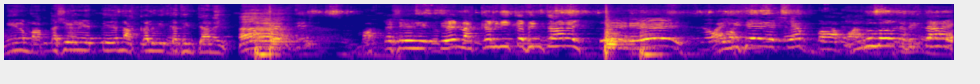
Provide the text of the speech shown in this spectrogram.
నేను మక్క చేను ఎత్తే నక్కలు విక్క తింటానై. మక్క చేను ఎత్తే నక్కలు పల్లి చేను ఎత్తే ప- పందులు తింటానై.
